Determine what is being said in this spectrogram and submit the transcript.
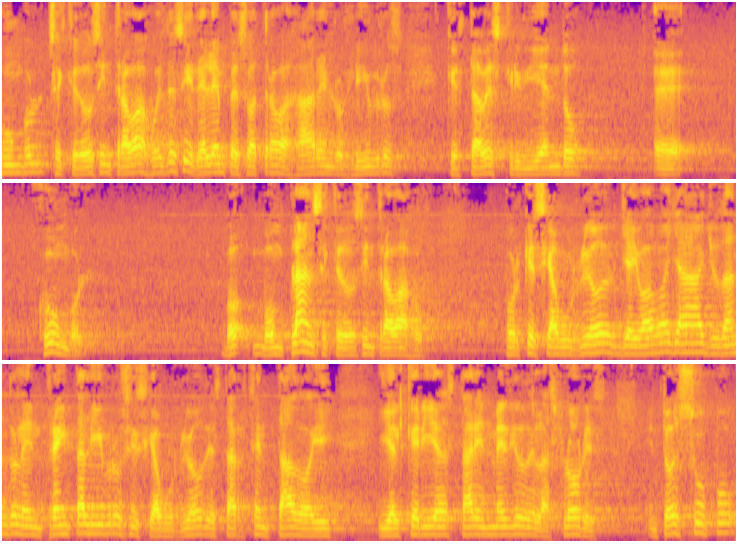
Humboldt se quedó sin trabajo, es decir, él empezó a trabajar en los libros que estaba escribiendo eh, Humboldt. Bonplan se quedó sin trabajo porque se aburrió, llevaba ya ayudándole en 30 libros y se aburrió de estar sentado ahí y él quería estar en medio de las flores. Entonces supo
